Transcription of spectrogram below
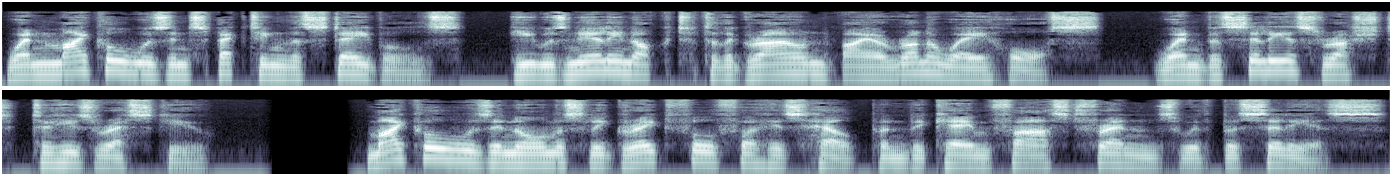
when Michael was inspecting the stables, he was nearly knocked to the ground by a runaway horse, when Basilius rushed to his rescue. Michael was enormously grateful for his help and became fast friends with Basilius.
